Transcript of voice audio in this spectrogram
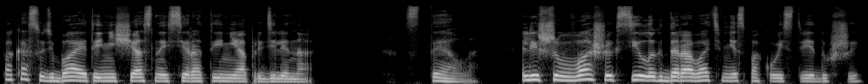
пока судьба этой несчастной сироты не определена. Стелла, лишь в ваших силах даровать мне спокойствие души.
